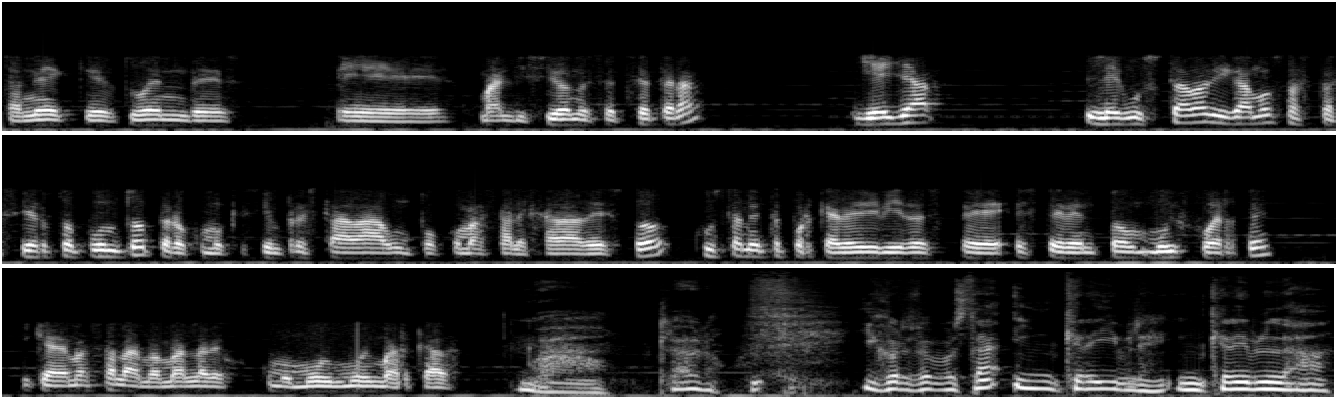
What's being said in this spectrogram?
chaneques, duendes, eh, maldiciones, etcétera. Y ella le gustaba, digamos, hasta cierto punto, pero como que siempre estaba un poco más alejada de esto, justamente porque había vivido este, este evento muy fuerte y que además a la mamá la dejó como muy, muy marcada. Wow, claro. Híjole, pues está increíble, increíble la,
